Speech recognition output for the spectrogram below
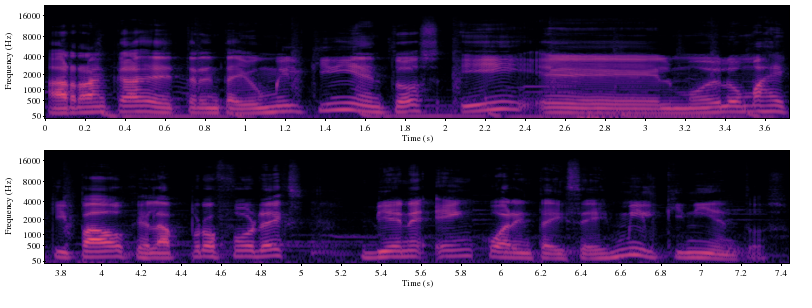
arranca desde 31.500 y eh, el modelo más equipado, que es la Pro Forex, viene en 46.500.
